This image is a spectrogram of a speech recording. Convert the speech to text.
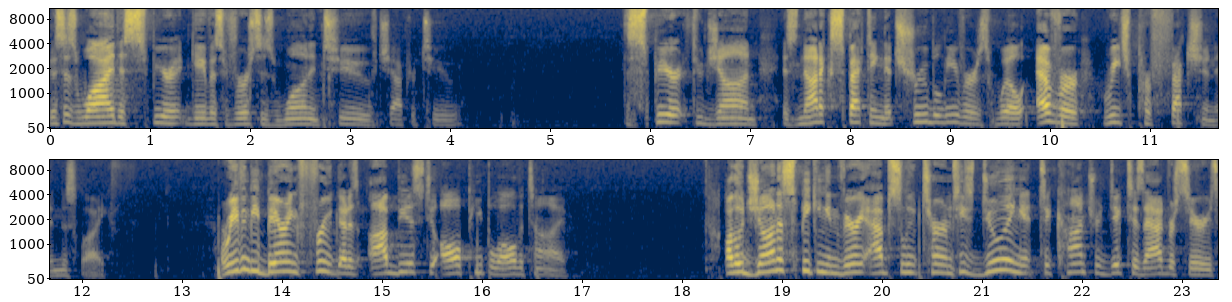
This is why the Spirit gave us verses 1 and 2 of chapter 2. The Spirit, through John, is not expecting that true believers will ever reach perfection in this life or even be bearing fruit that is obvious to all people all the time. Although John is speaking in very absolute terms, he's doing it to contradict his adversaries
